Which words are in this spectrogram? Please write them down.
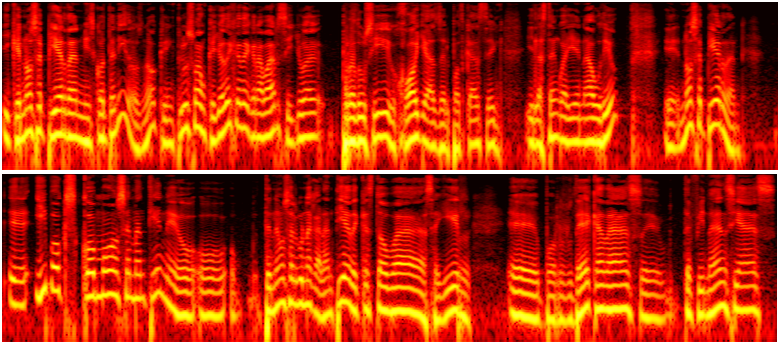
y que no se pierdan mis contenidos, ¿no? Que incluso aunque yo deje de grabar, si yo producí joyas del podcasting y las tengo ahí en audio, eh, no se pierdan. Eh, Evox, ¿cómo se mantiene? O, tenemos alguna garantía de que esto va a seguir eh, por décadas? ¿Te financias?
